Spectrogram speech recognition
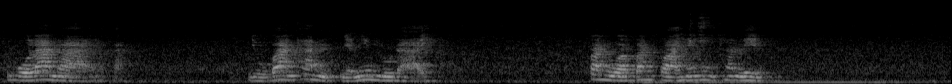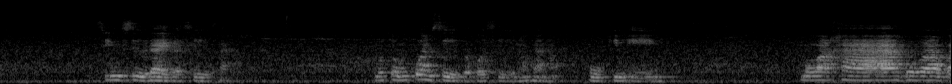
คือโบราณวายนะคะอยู่บ้านท่านอย่านิ่มดูดายปั้นวัวปั้นควายให้ลูกท่านเล่นสิ่งซื้อได้ก็ซื้อค่ะบ่สมควรซื้อก็บ่ซื้อเนาะค่ะเนาะปลูกกินเอง บ่ว่าคาบ่ว่าใบ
